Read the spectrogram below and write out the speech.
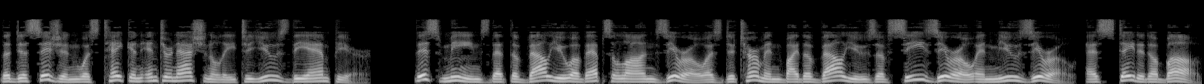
The decision was taken internationally to use the ampere. This means that the value of epsilon 0 is determined by the values of c0 and mu0, as stated above.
